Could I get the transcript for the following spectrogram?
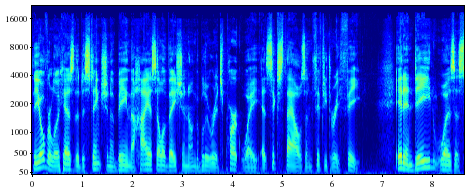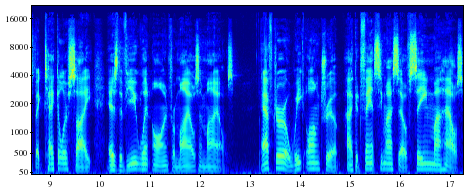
The overlook has the distinction of being the highest elevation on the Blue Ridge Parkway at 6,053 feet. It indeed was a spectacular sight as the view went on for miles and miles. After a week long trip, I could fancy myself seeing my house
